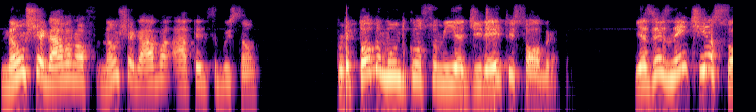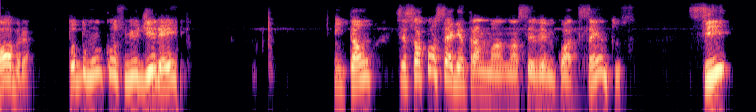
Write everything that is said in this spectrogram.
não chegava, no, não chegava a ter distribuição. Porque todo mundo consumia direito e sobra. E às vezes nem tinha sobra. Todo mundo consumiu direito. Então, você só consegue entrar numa, numa CVM 400 se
